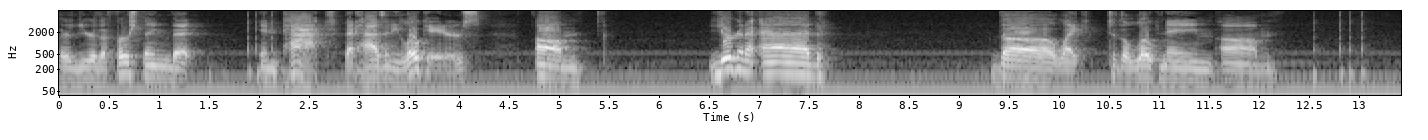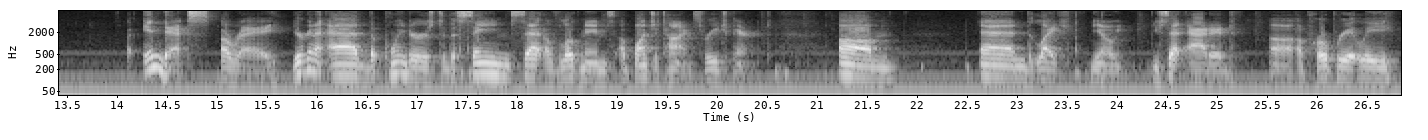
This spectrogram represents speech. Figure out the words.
you're the first thing that in packed that has any locators, um, you're going to add the like to the loc name um, index array, you're going to add the pointers to the same set of loc names a bunch of times for each parent. Um, and like you know, you set added uh, appropriately.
